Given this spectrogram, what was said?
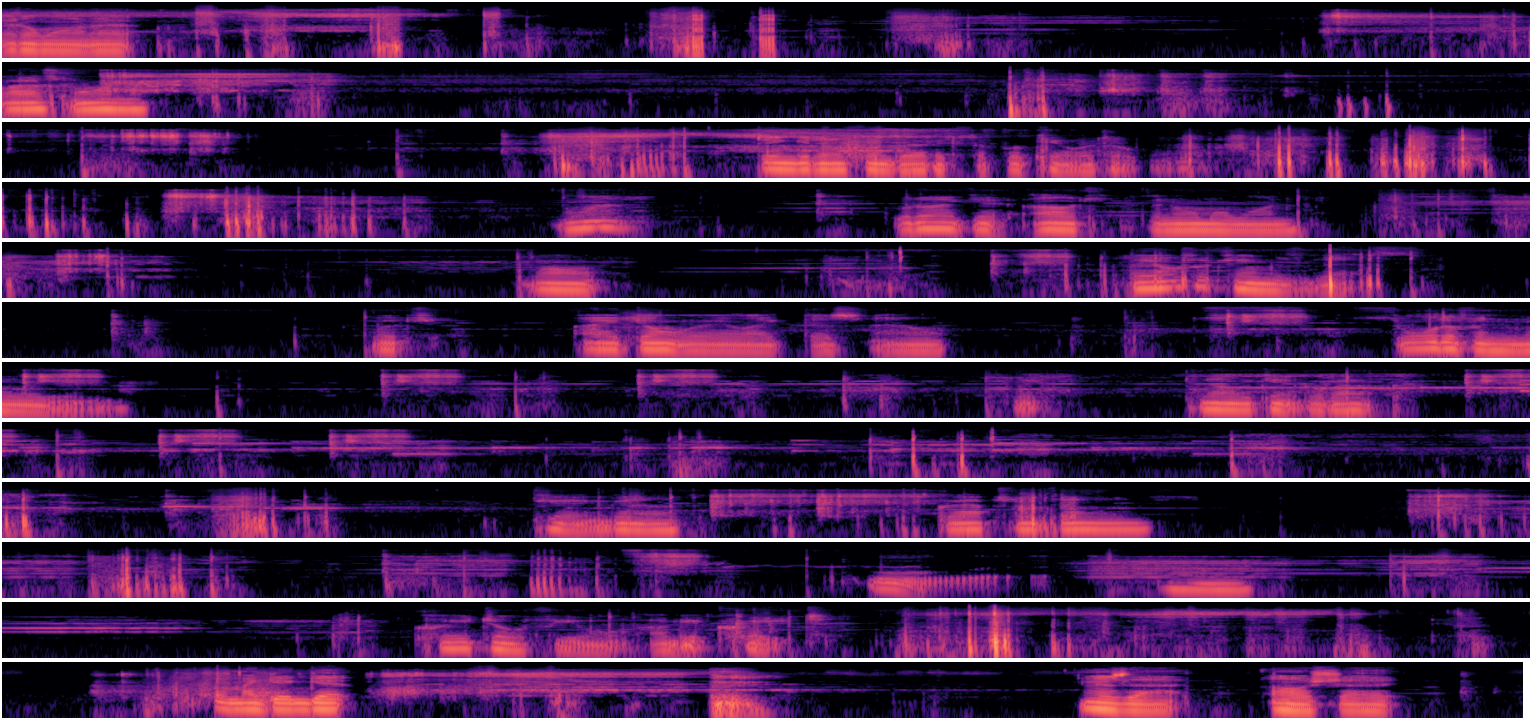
I don't want it. Last one. Didn't get anything good except for killer token. What? What do I get? Oh, the normal one. Well, they also changed this, which I don't really like this now. Sort of annoying. Wait, no, we can't go back. Okay, I'm gonna grab some things. Ooh. Um, Krato fuel. I'll get crate. What am I gonna get? what is that? Oh shit.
